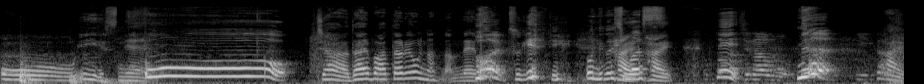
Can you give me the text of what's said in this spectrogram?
おおいいですね。おおじゃあだいぶ当たるようになったんで、はい。次に。お願いします。はい、はい、で、ね。はい、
